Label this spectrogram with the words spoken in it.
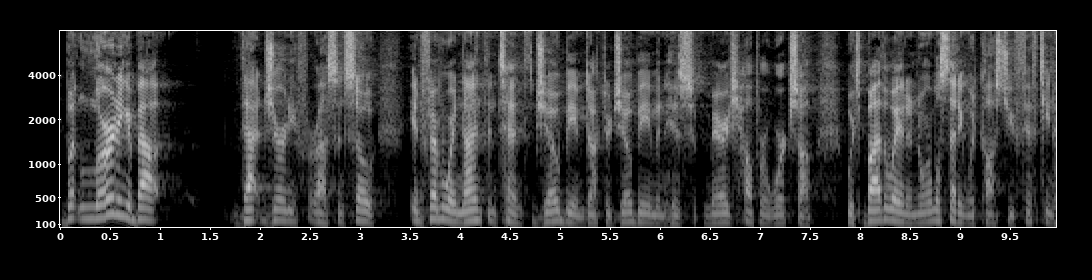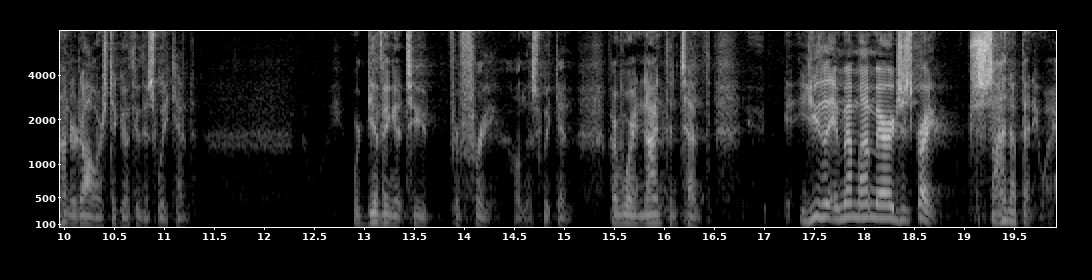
But learning about that journey for us. And so in February 9th and 10th, Joe Beam, Dr. Joe Beam, and his marriage helper workshop, which, by the way, in a normal setting would cost you $1,500 to go through this weekend. We're giving it to you for free on this weekend, February 9th and 10th. You, my marriage is great. Sign up anyway.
